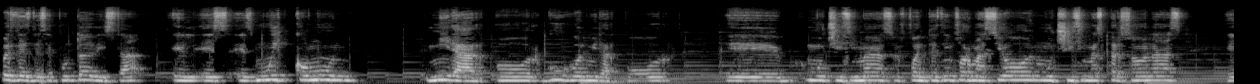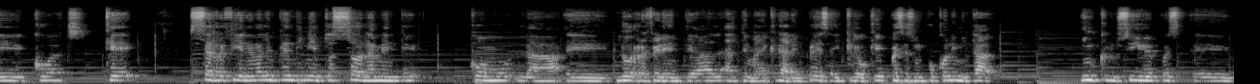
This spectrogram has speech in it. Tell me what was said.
pues desde ese punto de vista, es, es, muy común mirar por Google, mirar por eh, muchísimas fuentes de información, muchísimas personas, eh, que se refieren al emprendimiento solamente como la, eh, lo referente al, al, tema de crear empresa y creo que pues es un poco limitado. Inclusive pues eh,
